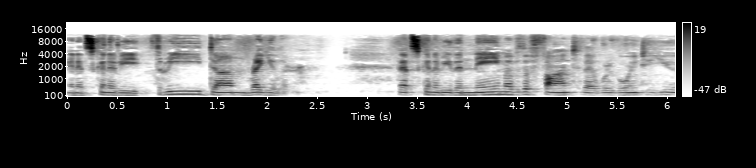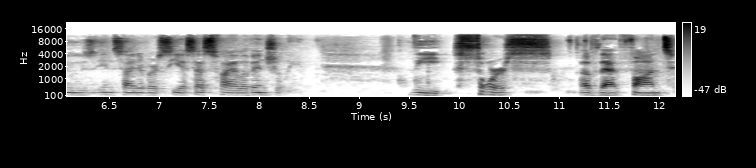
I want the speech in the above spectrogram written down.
and it's going to be 3DUMB regular. That's going to be the name of the font that we're going to use inside of our CSS file eventually. The source of that font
